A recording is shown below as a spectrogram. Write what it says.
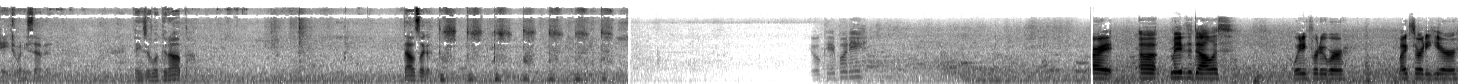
A27. Things are looking up. That was like a doof, doof, doof, doof, doof, doof. You okay, buddy? All right, uh, made it to Dallas. Waiting for an Uber. Mike's already here.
